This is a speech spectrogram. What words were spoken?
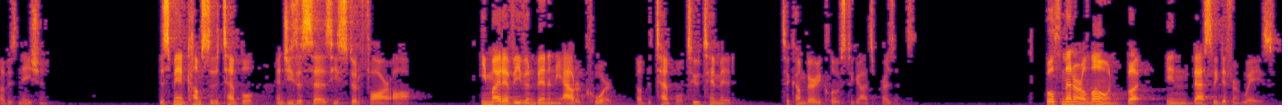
of his nation. This man comes to the temple, and Jesus says he stood far off. He might have even been in the outer court of the temple, too timid to come very close to God's presence. Both men are alone, but in vastly different ways,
